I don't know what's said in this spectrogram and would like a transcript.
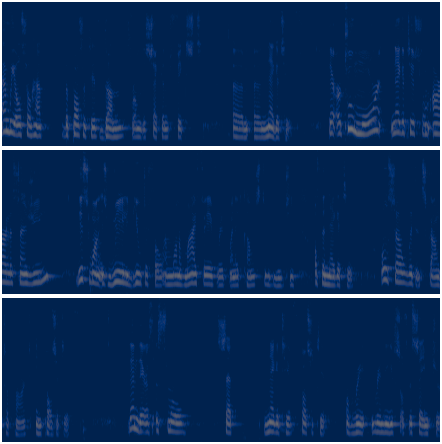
And we also have the positive done from the second fixed um, uh, negative. There are two more negatives from Arles Saint-Gilles. This one is really beautiful and one of my favorite when it comes to the beauty of the negative, also with its counterpart in positive. Then there's a small set negative, positive of re- reliefs of the same church.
